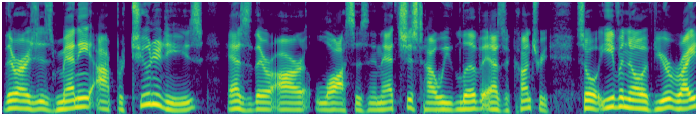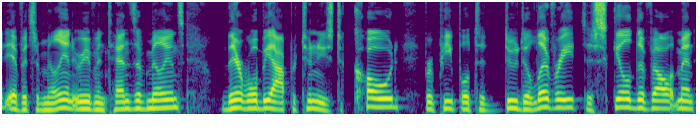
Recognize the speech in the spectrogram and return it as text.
There are as many opportunities as there are losses, and that's just how we live as a country. So even though if you're right, if it's a million or even tens of millions, there will be opportunities to code for people to do delivery, to skill development.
